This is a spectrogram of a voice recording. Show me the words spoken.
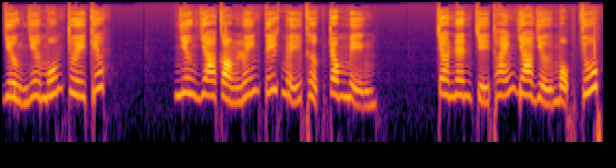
dường như muốn truy kích, nhưng do còn luyến tiếc mỹ thực trong miệng, cho nên chỉ thoáng do dự một chút.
